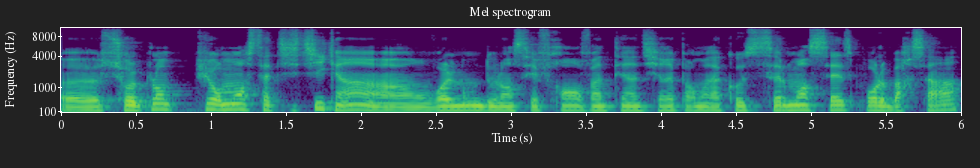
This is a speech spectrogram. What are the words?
Euh, sur le plan purement statistique, hein, on voit le nombre de lancers francs, 21 tirés par Monaco, seulement 16 pour le Barça.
